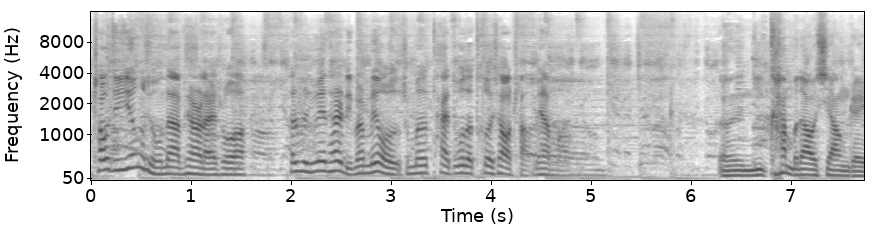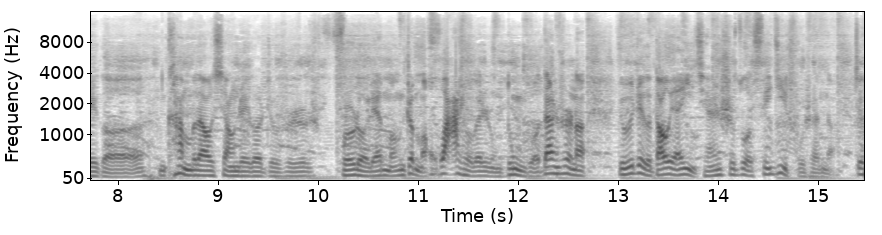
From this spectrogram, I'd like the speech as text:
超级英雄大片来说，它是因为它里边没有什么太多的特效场面吗？嗯，你看不到像这个，你看不到像这个，就是。复仇者联盟这么花哨的这种动作，但是呢，由于这个导演以前是做 CG 出身的，就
